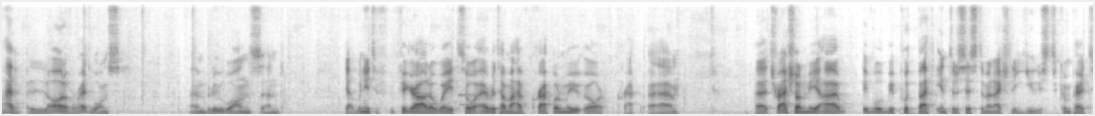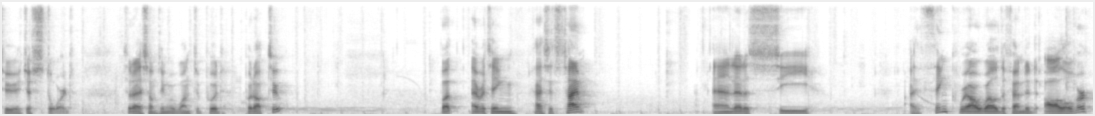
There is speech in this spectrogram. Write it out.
I have a lot of red ones. And blue ones and... Yeah, we need to figure out a way so every time I have crap on me, or crap, um, uh, trash on me, I, it will be put back into the system and actually used compared to just stored. So that is something we want to put put up to. But everything has its time. And let us see. I think we are well defended all over.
